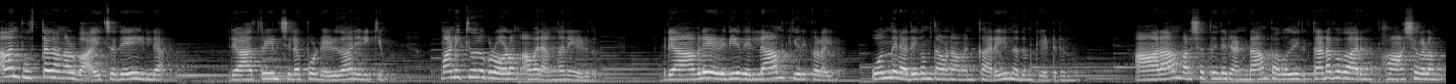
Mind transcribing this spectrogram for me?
അവൻ പുസ്തകങ്ങൾ വായിച്ചതേയില്ല. രാത്രിയിൽ ചിലപ്പോൾ എഴുതാനിരിക്കും. മണിക്കൂറുകളോളം അവൻ അങ്ങനെ എഴുതും. രാവിലെ എഴുതിയതെല്ലാം കീറിക്കളയും. ഒന്നിലധികം തവണ അവൻ കരയുന്നതും കേട്ടിരുന്നു. ആറാം വർഷത്തിന്റെ രണ്ടാം പകുതിയിൽ തടവുകാരൻ ഭാഷകളും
